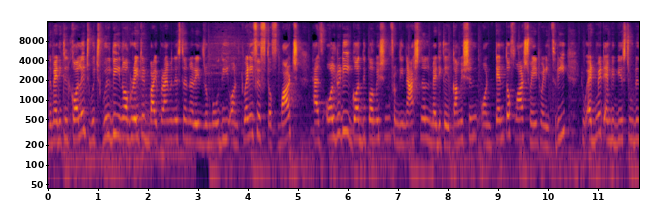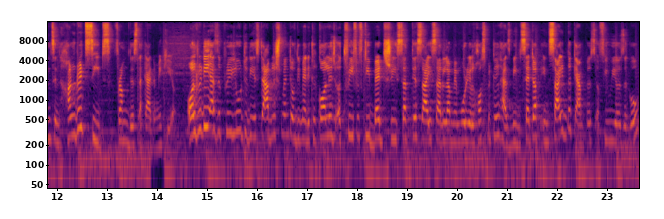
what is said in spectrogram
The medical college, which will be inaugurated by Prime Minister Narendra Modi on 25th of March, has already got the permission from the National Medical Commission on 10th of March 2023 to admit MBBS students in 100 seats from this academic year. Already as a prelude to the establishment of the medical college, a 350-bed Sri Satya Sai Sarala Memorial Hospital has been set up inside the campus a few years ago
